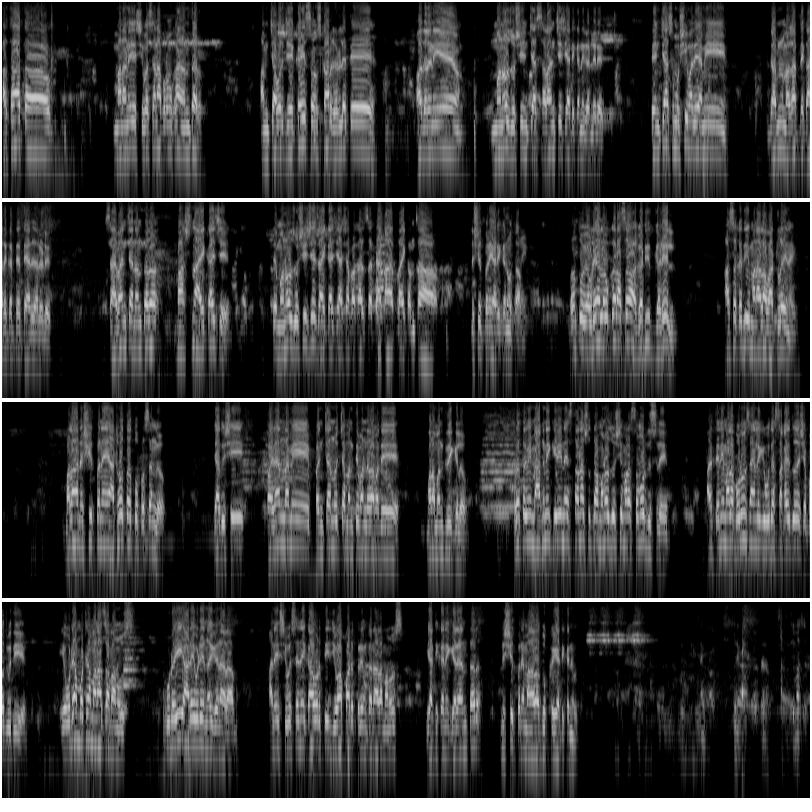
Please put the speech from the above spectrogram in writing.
अर्थात माननीय शिवसेना प्रमुखानंतर आमच्यावर जे काही संस्कार घडले ते आदरणीय मनोहर जोशींच्या सरांचेच या ठिकाणी घडलेले आहेत. त्यांच्याच मुशीमध्ये आम्ही ग्रामीण भागातले कार्यकर्ते तयार झालेले आहेत. साहेबांच्या नंतर भाषण ऐकायचे ते मनोहर जोशीचेच ऐकायचे अशा प्रकारचा त्या काळातला एक आमचा निश्चितपणे या ठिकाणी होता. परंतु एवढ्या लवकर असं अघटित घडेल असं कधी मनाला वाटलंही नाही. मला निश्चितपणे आठवतं तो प्रसंग. ज्या दिवशी पहिल्यांदा मी पंच्याण्णवच्या मंत्रिमंडळामध्ये मला मंत्री केलं. खरं तर मी मागणी केली नसताना सुद्धा मनोज जोशी मला समोर दिसले. आणि त्यांनी मला बोलून सांगितलं की उद्या सकाळी तुझा शपथविधी आहे. एवढ्या मोठ्या मनाचा माणूस कुठेही आडेवडे न घेणारा आणि शिवसैनिकावरती जीवापाड प्रेम करणारा माणूस या ठिकाणी गेल्यानंतर निश्चितपणे मनाला दुःख या ठिकाणी होतं. ってました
